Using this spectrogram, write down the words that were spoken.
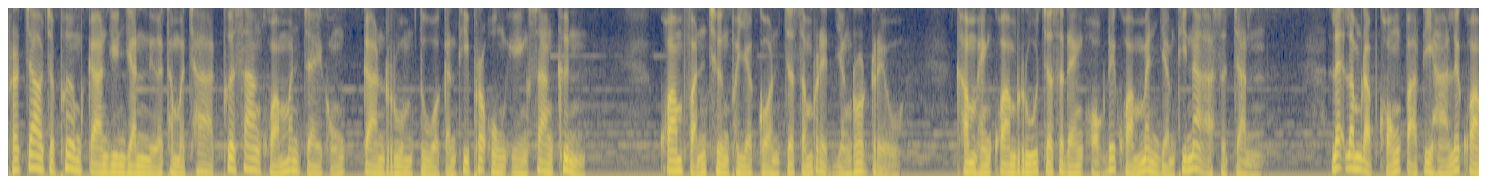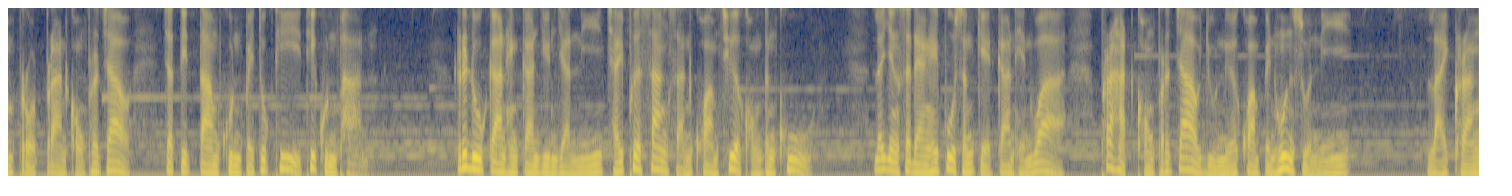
พระเจ้าจะเพิ่มการยืนยันเหนือธรรมชาติ เพื่อสร้างความมั่นใจของการรวมตัวกันที่พระองค์เองสร้างขึ้น ความฝันเชิงพยากรณ์จะสำเร็จอย่างรวดเร็วคำแห่งความรู้จะแสดงออกด้วยความแม่นยำที่น่าอัศจรรย์ และลำดับของปาฏิหาริย์และความโปรดปรานของพระเจ้า จะติดตามคุณไปทุกที่ที่คุณผ่าน ฤดูการแห่งการยืนยันนี้ใช้เพื่อสร้างสรรค์ความเชื่อของทั้งคู่ และยังแสดงให้ผู้สังเกตการเห็นว่า พระหัตถ์ของพระเจ้าอยู่เหนือความเป็นหุ้นส่วนนี้ หลายครั้ง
